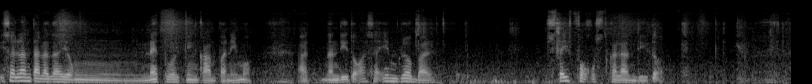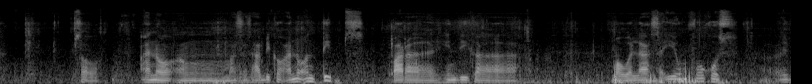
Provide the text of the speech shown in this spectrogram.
Isa lang talaga yung networking company mo. At nandito ka sa M Global, stay focused ka lang dito. So, ano ang masasabi ko? Ano ang tips para hindi ka mawala sa iyong focus. Uh,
